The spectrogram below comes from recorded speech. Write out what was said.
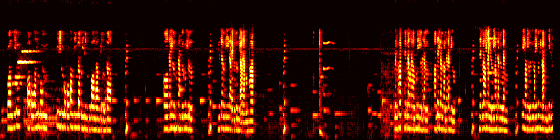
ワンチル、バコワンボール、25番ピンダビンバーなんだ。あー、ビルナルブル、ミダルミダルミダルマ。ベハピラナウミダル、アベラナダル、メガネユナルエン、イナルユナルエン、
